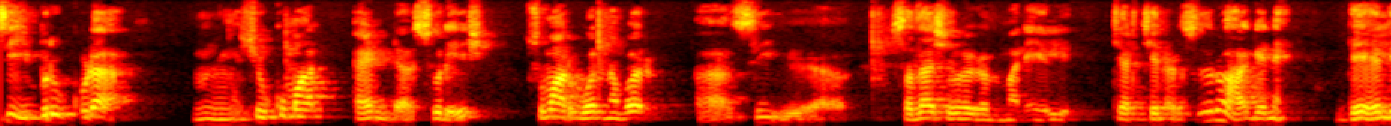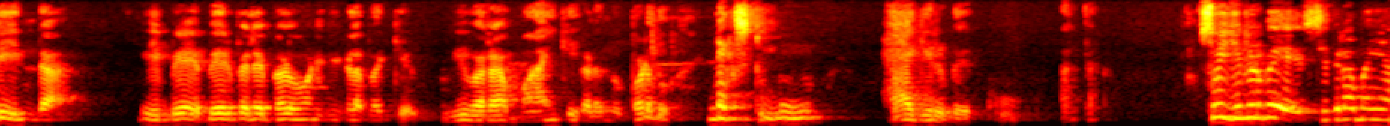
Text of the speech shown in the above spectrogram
ಸಿ ಇಬ್ರು ಕೂಡ ಶಿವಕುಮಾರ್ ಅಂಡ್ ಸುರೇಶ್ ಸುಮಾರು ಒನ್ ಅವರ್ ಸಿ ಸದಾಶಿವರ ಮನೆಯಲ್ಲಿ ಚರ್ಚೆ ನಡೆಸಿದ್ರು. ಹಾಗೇನೆ ದೆಹಲಿಯಿಂದ ಈ ಬೇರೆ ಬೇರೆ ಬೆಳವಣಿಗೆಗಳ ಬಗ್ಗೆ ವಿವರ ಮಾಹಿತಿಗಳನ್ನು ಪಡೆದು ನೆಕ್ಸ್ಟ್ ಮೂವ್ ಹೇಗಿರಬೇಕು ಅಂತ. ಸೊ ಈ ನಡುವೆ ಸಿದ್ದರಾಮಯ್ಯ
